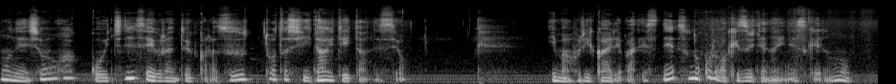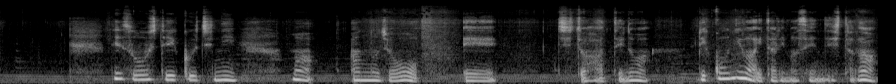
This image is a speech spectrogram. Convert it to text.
もうね小学校1年生ぐらいの時からずっと私抱いていたんですよ。今振り返ればですね。その頃は気づいてないんですけれども。でそうしていくうちにまあ案の定、えー、父と母っていうのは離婚には至りませんでしたが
